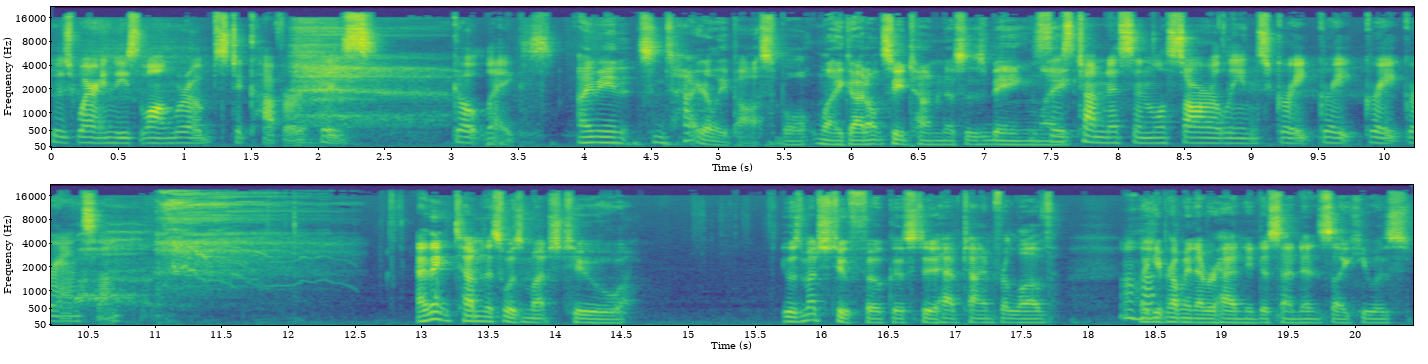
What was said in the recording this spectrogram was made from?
who's wearing these long robes to cover his goat legs? I mean, it's entirely possible. Like, I don't see Tumnus as being This like. is Tumnus and Lasaraleen's great great great grandson. I think Tumnus was much too. He was much too focused to have time for love. Like he probably never had any descendants. Like he was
